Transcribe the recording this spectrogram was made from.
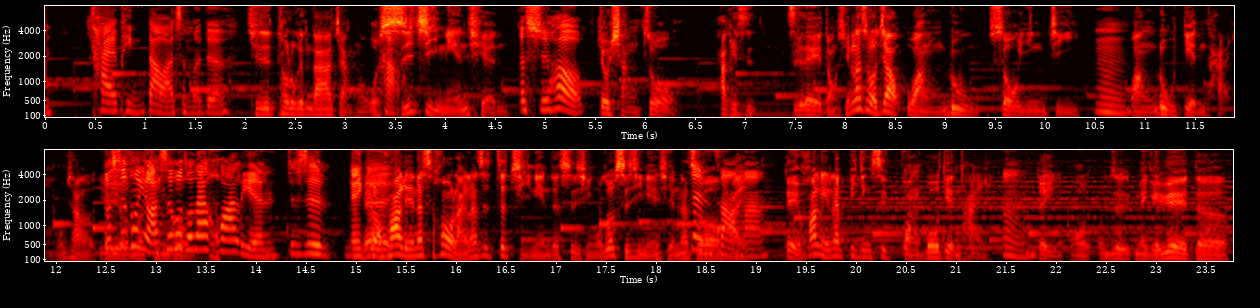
开频道啊什么的。其实透露跟大家讲哦，我十几年前的时候，就想做 p a c k a g e 之类的东西，那时候叫网路收音机、嗯，网路电台。我想有师傅有啊，师傅都在花莲，就是每个没有花莲，那是后来，那是这几年的事情。我说十几年前那时候还吗？对花莲，那毕竟是广播电台。嗯，对我，我这每个月的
